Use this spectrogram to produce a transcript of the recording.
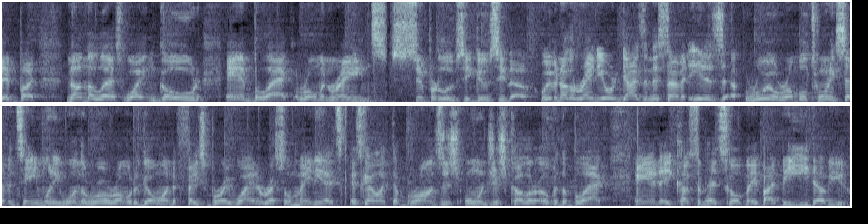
it, but nonetheless, white and gold and black Roman Reigns. Super loosey-goosey, though. We have another Randy Orton, guys, and this time it is Royal Rumble 2017 when he won the Royal Rumble to go on to face Bray Wyatt at WrestleMania. It's, it's got like the bronzish, orangish color over the black, and a custom head sculpt made by BEW.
